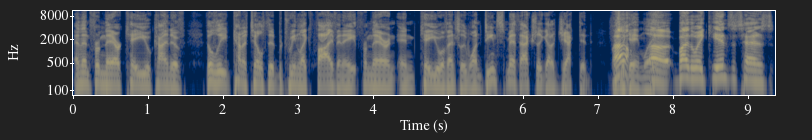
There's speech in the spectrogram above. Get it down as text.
And then from there, KU kind of, the lead kind of tilted between like five and eight from there, and, and KU eventually won. Dean Smith actually got ejected from Wow. the game late. Uh, by the way, Kansas has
